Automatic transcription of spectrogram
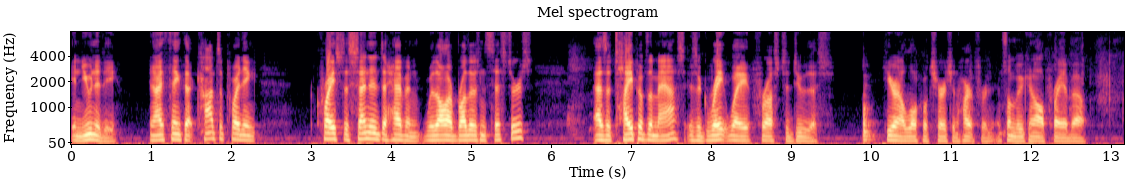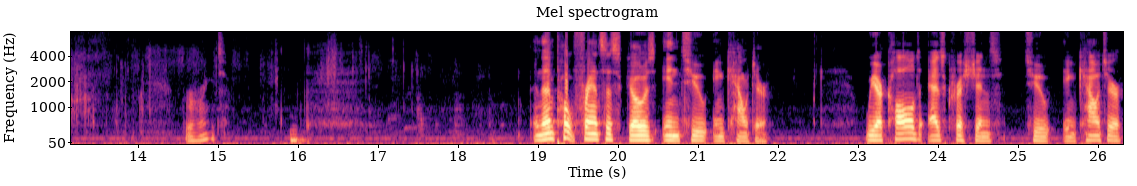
in unity. And I think that contemplating Christ ascended into heaven with all our brothers and sisters as a type of the Mass is a great way for us to do this here in a local church in Hartford and something we can all pray about. Right. And then Pope Francis goes into encounter. We are called as Christians to encounter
